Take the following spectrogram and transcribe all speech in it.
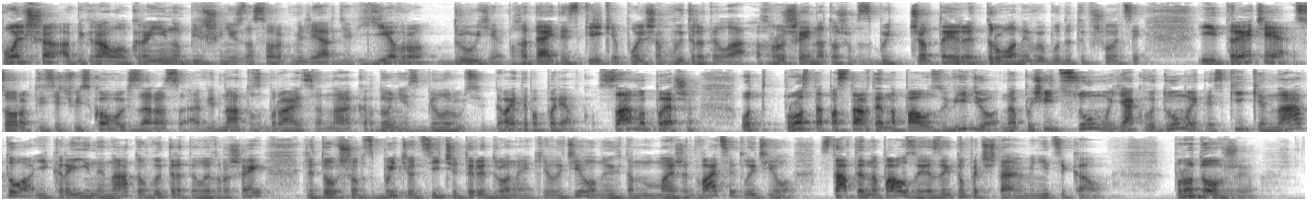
Польща обіграла Україну більше ніж на 40 мільярдів євро. Друге, вгадайте, скільки Польща витратила грошей на те, щоб збити 4 дрони. Ви будете в шоці. І третє, 40 тисяч військових зараз від НАТО збираються на кордоні з Білорусі. Давайте по порядку. Саме перше, от просто поставте на паузу відео, напишіть суму, як ви думаєте, скільки НАТО і країни НАТО витратили грошей для того, щоб збити оці 4 дрони, які летіло. Ну їх там майже 20 летіло. Ставте на паузу, я зайду, почитаю. Мені цікаво. Продовжую.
